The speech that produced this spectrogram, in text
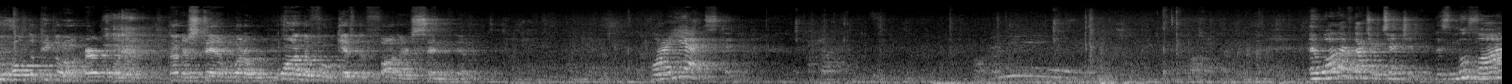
do hope the people on earth will understand what a wonderful gift the Father is sending them. Why, yes. And while I've got your attention, let's move on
